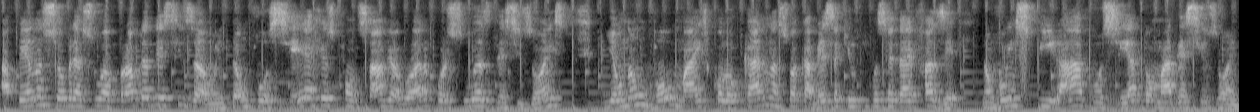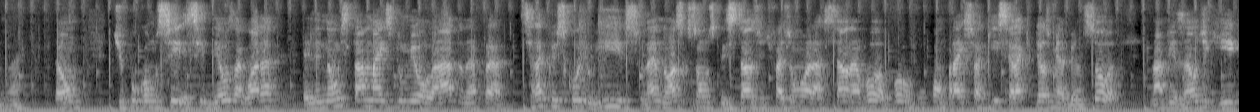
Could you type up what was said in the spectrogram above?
apenas sobre a sua própria decisão. Então você é responsável agora por suas decisões e eu não vou mais colocar na sua cabeça aquilo que você deve fazer. Não vou inspirar você a tomar decisões, né? Então, tipo, como se, se Deus agora ele não está mais do meu lado, né? Pra, será que eu escolho isso, né? Nós que somos cristãos, a gente faz uma oração, né? Vou, vou, vou comprar isso aqui, será que Deus me abençoa? Na visão de que,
